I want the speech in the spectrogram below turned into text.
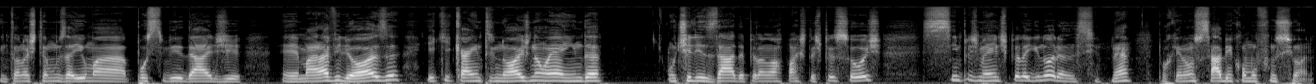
Então nós temos aí uma possibilidade é, maravilhosa e que cá entre nós não é ainda utilizada pela maior parte das pessoas simplesmente pela ignorância, né? porque não sabem como funciona.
